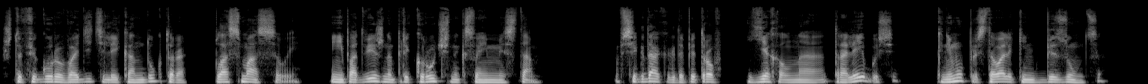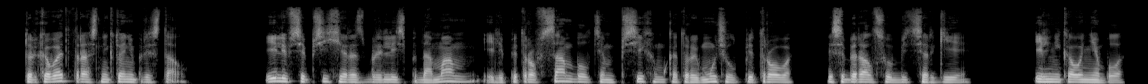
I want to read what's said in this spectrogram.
что фигуры водителя и кондуктора пластмассовые и неподвижно прикручены к своим местам. Всегда, когда Петров ехал на троллейбусе, к нему приставали какие-нибудь безумцы. Только в этот раз никто не пристал. Или все психи разбрелись по домам, или Петров сам был тем психом, который мучил Петрова и собирался убить Сергея. Или никого не было,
